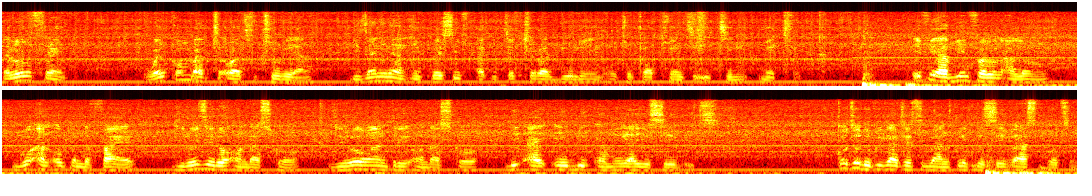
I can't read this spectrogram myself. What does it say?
Hello friend, welcome back to our tutorial designing an impressive architectural building in AutoCAD 2018 metric. If you have been following along, go and open the file 00 underscore 013 underscore DIABM where you save it. Go to the quick access tool and click the save as button.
